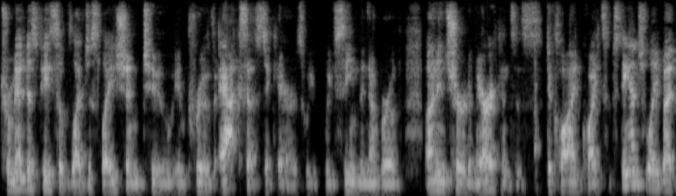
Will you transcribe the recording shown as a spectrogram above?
tremendous piece of legislation to improve access to care. As we've, we've seen the number of uninsured Americans has declined quite substantially, but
